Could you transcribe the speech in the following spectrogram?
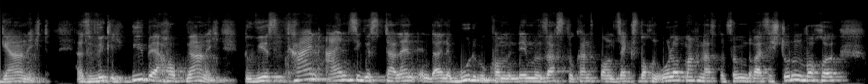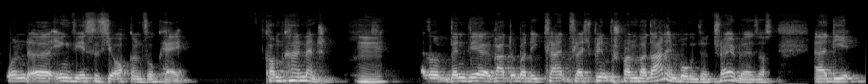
gar nicht. Also wirklich überhaupt gar nicht. Du wirst kein einziges Talent in deine Bude bekommen, indem du sagst, du kannst bei uns sechs Wochen Urlaub machen, hast eine 35-Stunden-Woche und äh, irgendwie ist es hier auch ganz okay. Kommt kein Mensch. Mhm also wenn wir gerade über die kleinen, vielleicht spannen wir da den Bogen der Trailblazers, äh, die,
